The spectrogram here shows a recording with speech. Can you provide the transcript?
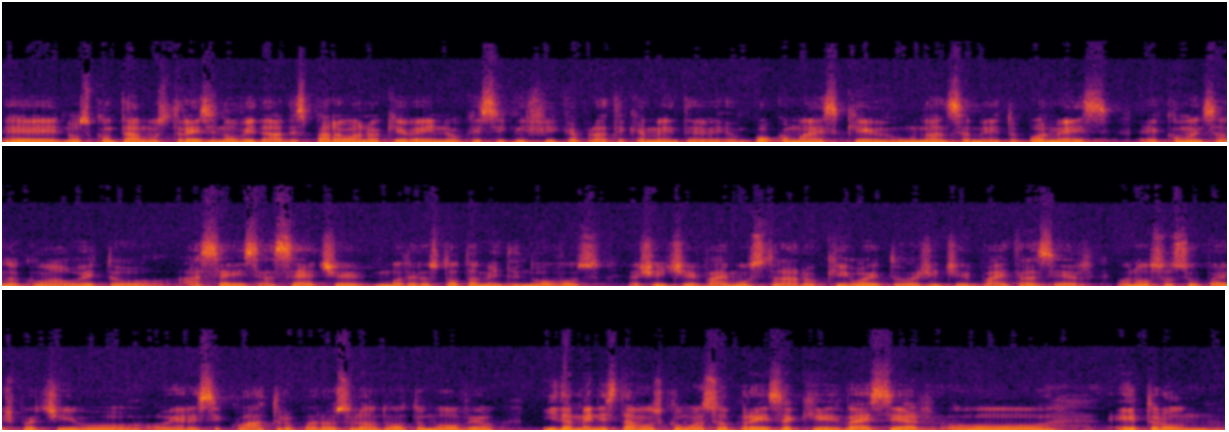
E nós contamos 13 novidades para o ano que vem, o que significa praticamente um pouco mais que um lançamento por mês, começando com a 8, a 6, a 7, modelos totalmente novos. A gente vai mostrar o Q8, a gente vai trazer o nosso super esportivo, o RS4 para o salão do automóvel. E também estamos com uma surpresa que vai ser o e-tron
